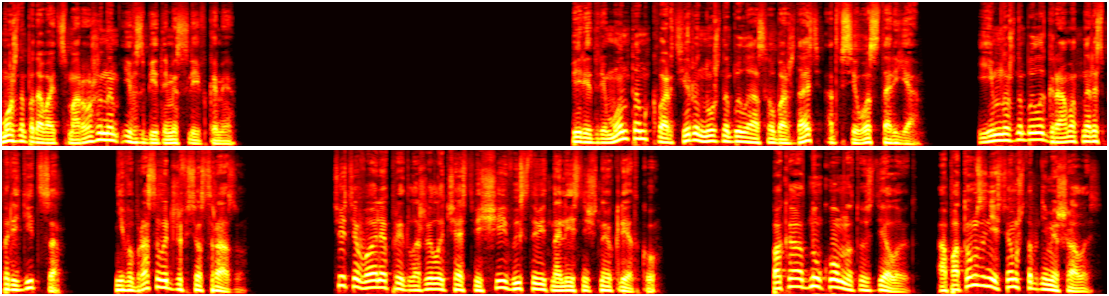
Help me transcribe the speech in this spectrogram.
Можно подавать с мороженым и взбитыми сливками. Перед ремонтом квартиру нужно было освобождать от всего старья. Им нужно было грамотно распорядиться. Не выбрасывать же все сразу. Тетя Валя предложила часть вещей выставить на лестничную клетку. Пока одну комнату сделают, а потом занесем, чтобы не мешалось.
